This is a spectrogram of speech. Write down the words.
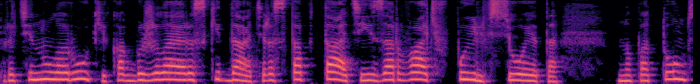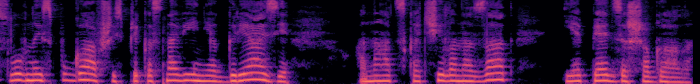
протянула руки, как бы желая раскидать, растоптать и изорвать в пыль все это, но потом, словно испугавшись прикосновения к грязи, она отскочила назад и опять зашагала.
